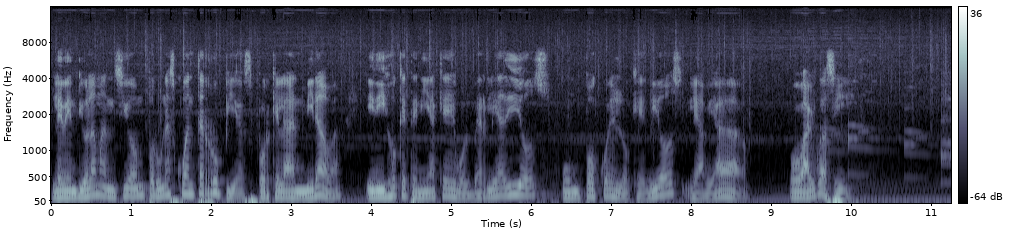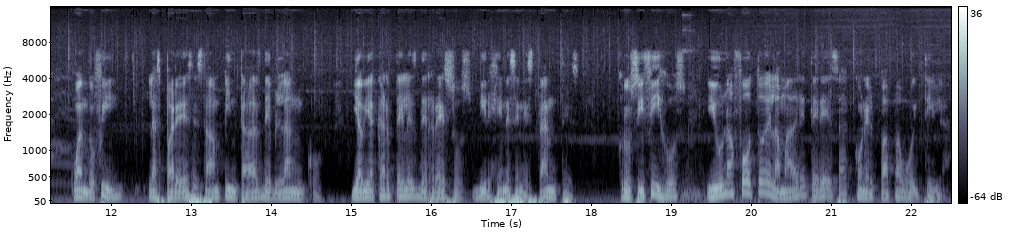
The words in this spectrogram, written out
le vendió la mansión por unas cuantas rupias porque la admiraba y dijo que tenía que devolverle a Dios un poco de lo que Dios le había dado, o algo así. Cuando fui, las paredes estaban pintadas de blanco y había carteles de rezos, vírgenes en estantes, crucifijos y una foto de la Madre Teresa con el Papa Boitila.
